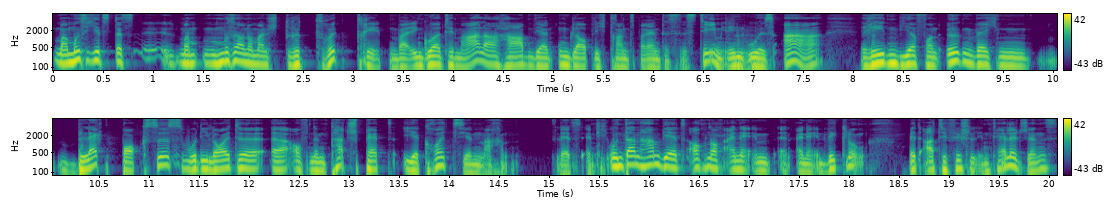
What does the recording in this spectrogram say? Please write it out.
man muss sich jetzt das, äh, man muss auch nochmal einen Schritt zurücktreten, weil in Guatemala haben wir ein unglaublich transparentes System. In den USA reden wir von irgendwelchen Blackboxes, wo die Leute äh, auf einem Touchpad ihr Kreuzchen machen, letztendlich. Und dann haben wir jetzt auch noch eine, eine Entwicklung mit Artificial Intelligence,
